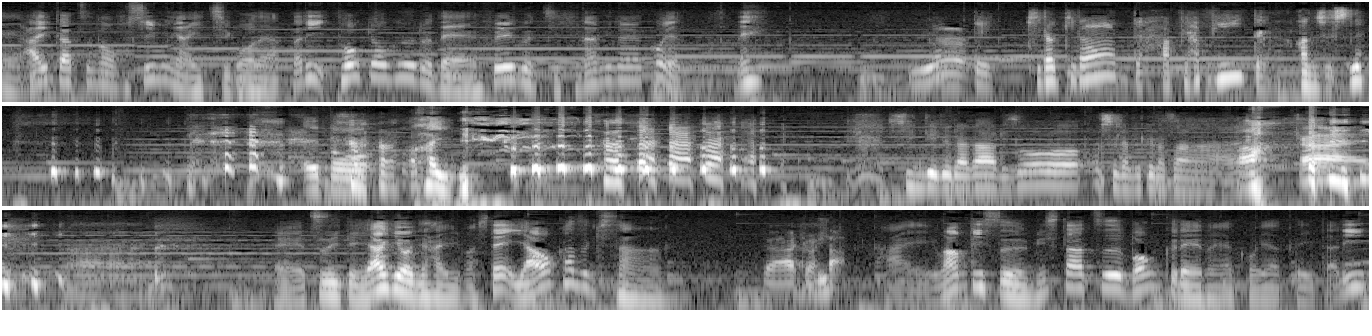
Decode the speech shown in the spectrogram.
えーアイカツの星宮一号であったり、東京グールで笛口ひなみの役をやってますね。よって、キラキラって、ハピハピって感じですね。えっ、と、はい。シンデレラがあるぞ、お調べください。あはい。はいえー続いて、ヤ行に入りまして、八尾和樹さん。あ、来ました。はい。ワンピース、ミスター2ボンクレーの役をやっていたり、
